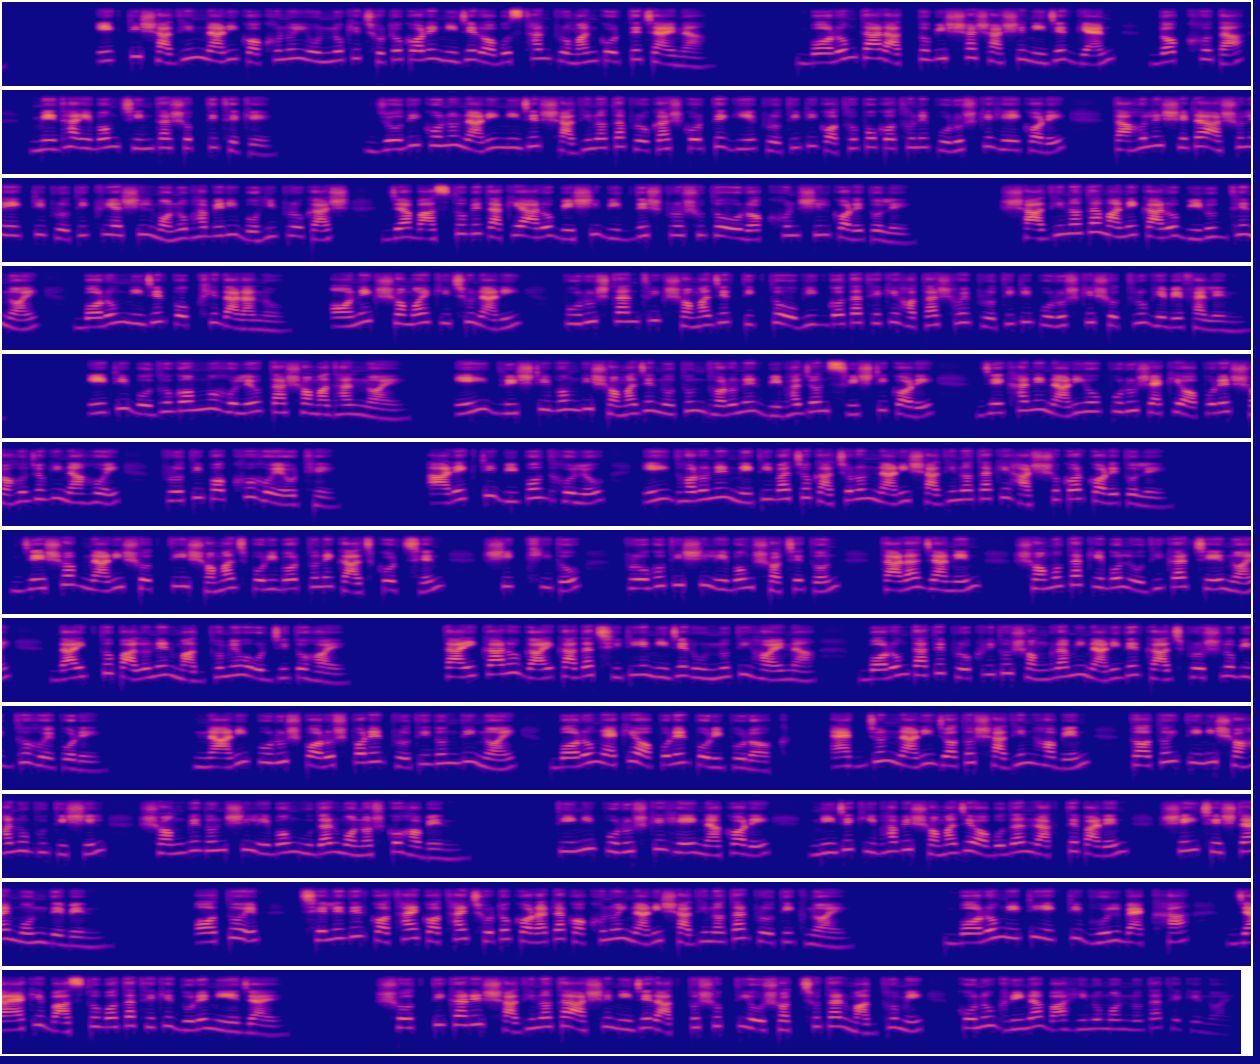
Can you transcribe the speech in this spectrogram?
একটি স্বাধীন নারী কখনোই অন্যকে ছোট করে নিজের অবস্থান প্রমাণ করতে চায় না। বরং তার আত্মবিশ্বাস আসে নিজের জ্ঞান, দক্ষতা, মেধা এবং চিন্তাশক্তি থেকে। যদি কোনো নারী নিজের স্বাধীনতা প্রকাশ করতে গিয়ে প্রতিটি কথোপকথনে পুরুষকে হে করে, তাহলে সেটা আসলে একটি প্রতিক্রিয়াশীল মনোভাবেরই বহিঃপ্রকাশ, যা বাস্তবে তাকে আরও বেশি বিদ্বেষপ্রসূত ও রক্ষণশীল করে তোলে। স্বাধীনতা মানে কারও বিরুদ্ধে নয়, বরং নিজের পক্ষে দাঁড়ানো। অনেক সময় কিছু নারী, পুরুষতান্ত্রিক সমাজের তিক্ত অভিজ্ঞতা থেকে হতাশ হয়ে প্রতিটি পুরুষকে শত্রু ভেবে ফেলেন। এটি বোধগম্য হলেও তা সমাধান নয়। এই দৃষ্টিভঙ্গি সমাজে নতুন ধরনের বিভাজন সৃষ্টি করে, যেখানে নারী ও পুরুষ একে অপরের সহযোগী না হয়ে প্রতিপক্ষ হয়ে ওঠে। আরেকটি বিপদ হল, এই ধরনের নেতিবাচক আচরণ নারী স্বাধীনতাকে হাস্যকর করে তোলে। যেসব নারী সত্যিই সমাজ পরিবর্তনে কাজ করছেন, শিক্ষিত, প্রগতিশীল এবং সচেতন, তারা জানেন, সমতা কেবল অধিকার চেয়ে নয়, দায়িত্ব পালনের মাধ্যমেও অর্জিত হয়। তাই কারও গায়ে কাদা ছিটিয়ে নিজের উন্নতি হয় না, বরং তাতে প্রকৃত সংগ্রামী নারীদের কাজ প্রশ্নবিদ্ধ হয়ে পড়ে। নারী পুরুষ পরস্পরের প্রতিদ্বন্দ্বী নয়, বরং একে অপরের পরিপূরক। একজন নারী যত স্বাধীন হবেন, ততই তিনি সহানুভূতিশীল, সংবেদনশীল এবং উদার মনস্ক হবেন। তিনি পুরুষকে হে না করে, নিজে কীভাবে সমাজে অবদান রাখতে পারেন, সেই চেষ্টায় মন দেবেন। অতএব ছেলেদের কথায় কথায় ছোট করাটা কখনোই নারী স্বাধীনতার প্রতীক নয়। বরং এটি একটি ভুল ব্যাখ্যা, যা একে বাস্তবতা থেকে দূরে নিয়ে যায়। সত্যিকারের স্বাধীনতা আসে নিজের আত্মশক্তি ও স্বচ্ছতার মাধ্যমে, কোনো ঘৃণা বা হীনমন্যতা থেকে নয়।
